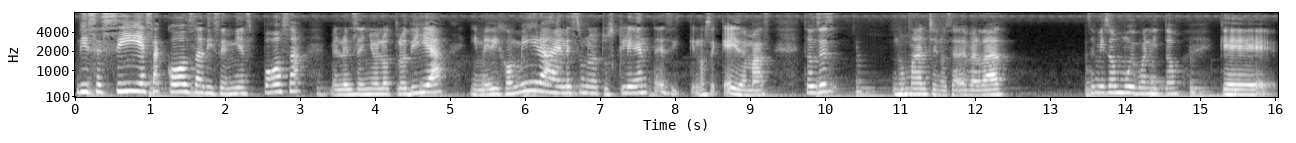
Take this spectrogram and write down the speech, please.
Dice, sí, esa cosa, dice, mi esposa me lo enseñó el otro día y me dijo, mira, él es uno de tus clientes y que no sé qué y demás. Entonces, no manchen, o sea, de verdad, se me hizo muy bonito que,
